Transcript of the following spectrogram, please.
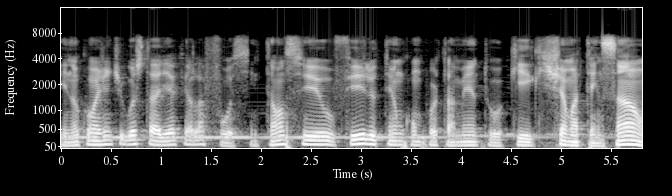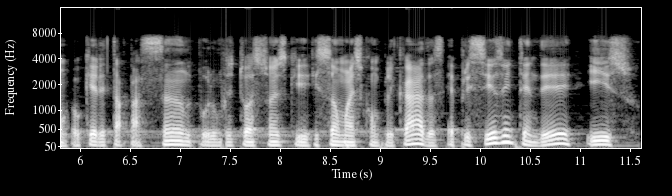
e não como a gente gostaria que ela fosse. Então, se o filho tem um comportamento que, que chama atenção ou que ele está passando por situações que, que são mais complicadas, é preciso entender isso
